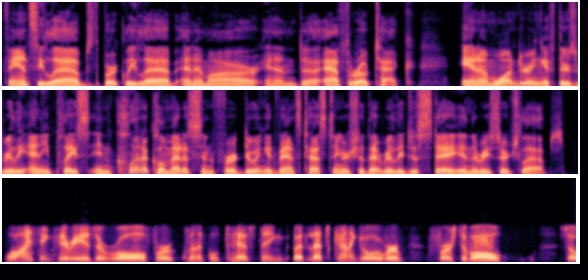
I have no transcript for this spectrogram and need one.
fancy labs, the Berkeley Lab, NMR, and uh, Atherotech. And I'm wondering if there's really any place in clinical medicine for doing advanced testing, or should that really just stay in the research labs? Well, I think there is a role for clinical testing, but let's kind of go over, first of all, so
